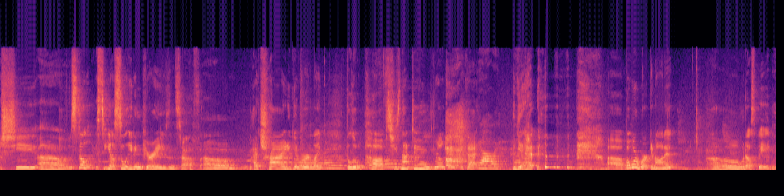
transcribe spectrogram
She uh, still, know, still eating purees and stuff. Um, I try to give her like the little puffs. She's not doing real good with that yet, uh, but we're working on it. Uh, what else, babe?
